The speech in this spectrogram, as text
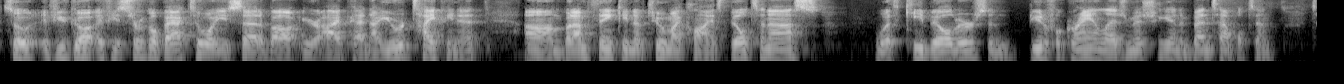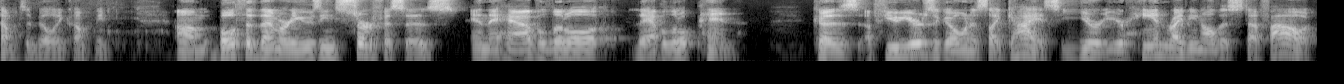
So if you go, if you circle back to what you said about your iPad, now you were typing it, um, but I'm thinking of two of my clients, Bill Tanas with Key Builders in beautiful Grand Ledge, Michigan, and Ben Templeton, Templeton Building Company. Um, both of them are using surfaces, and they have a little, they have a little pen. Because a few years ago, when it's like, guys, you're you're handwriting all this stuff out,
